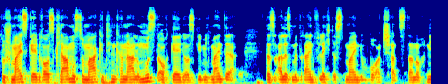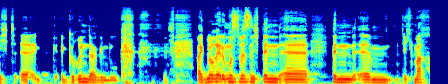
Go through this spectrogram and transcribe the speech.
du schmeißt Geld raus, klar musst du Marketingkanal und musst auch Geld ausgeben. Ich meinte das alles mit rein. Vielleicht ist mein Wortschatz da noch nicht äh, Gründer genug. Weil Gloria, du musst wissen, ich bin, äh, bin, ähm, ich mach,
